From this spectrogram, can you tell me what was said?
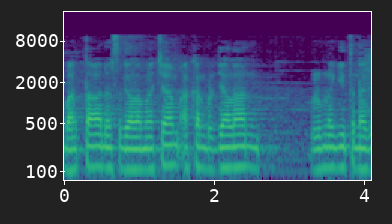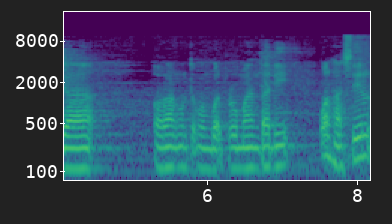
bata dan segala macam akan berjalan. Belum lagi tenaga orang untuk membuat perumahan tadi. Walhasil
